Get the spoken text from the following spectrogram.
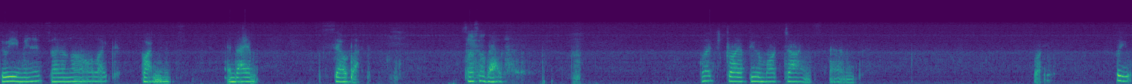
three minutes? I don't know, like five minutes. And I am so bad. So, so bad. Let's try a few more times and right for you.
